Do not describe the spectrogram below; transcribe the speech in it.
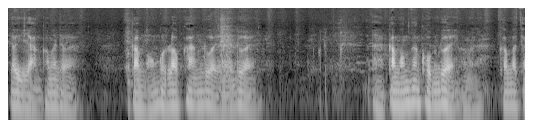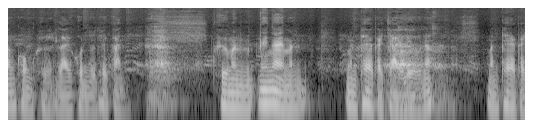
แล้วอีกอย่างก็ไม่ได้ว่า กรรมของคนรอบข้างด้วยอะไรด้วยกรรมของสังคมด้วยประมาณนั้นคำว่าสังคมคือหลายคนอยู่ด้วยกัน คือมันง่ายๆมันมันแพร่กระจายเร็วนะ มันแพร่กระ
